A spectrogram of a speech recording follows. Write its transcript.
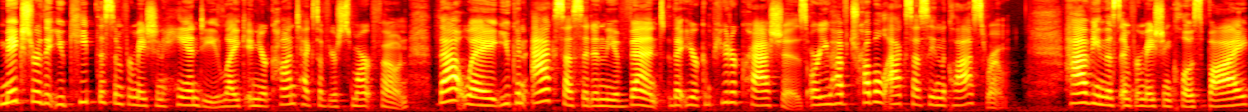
Make sure that you keep this information handy, like in your contacts of your smartphone. That way, you can access it in the event that your computer crashes or you have trouble accessing the classroom. Having this information close by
